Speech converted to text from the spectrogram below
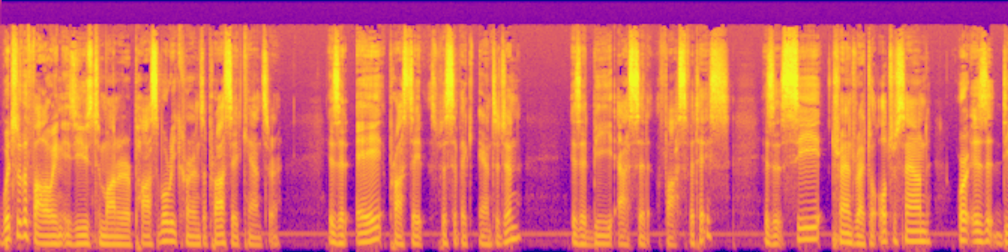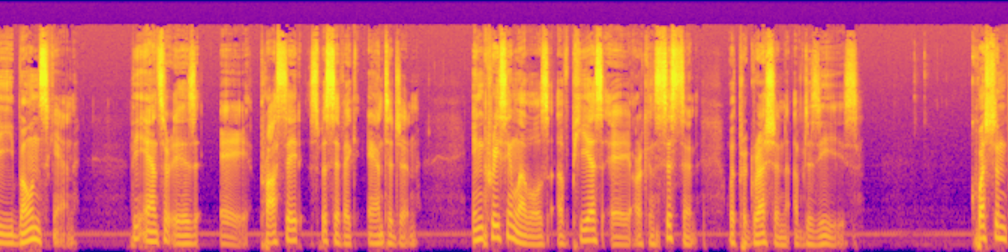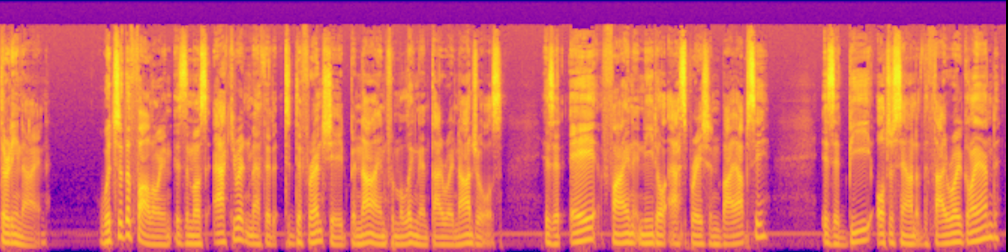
Which of the following is used to monitor possible recurrence of prostate cancer? Is it A, prostate specific antigen? Is it B, acid phosphatase? Is it C, transrectal ultrasound? Or is it D, bone scan? The answer is A. Prostate specific antigen. Increasing levels of PSA are consistent with progression of disease. Question 39. Which of the following is the most accurate method to differentiate benign from malignant thyroid nodules? Is it A. Fine needle aspiration biopsy? Is it B. Ultrasound of the thyroid gland?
